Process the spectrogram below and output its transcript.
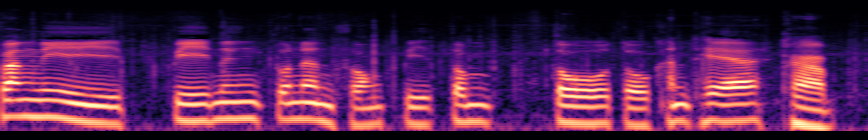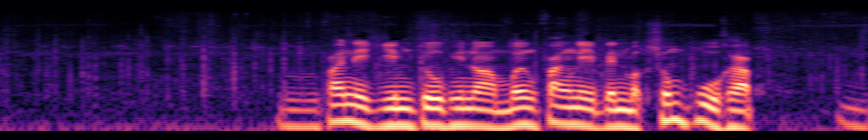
ฝั่งนี้ปีหนึ่งตัวนั้นสองปีต้มโตโตคันแท้ครับอืมฟังนี่กิมจูพี่น้องเบิ้งฟังนี่เป็นบักชมพูครับ อืม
